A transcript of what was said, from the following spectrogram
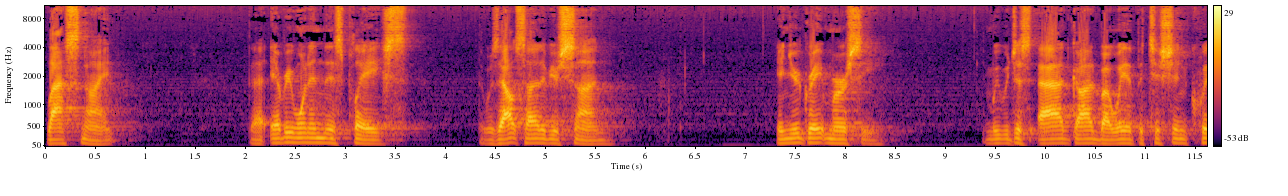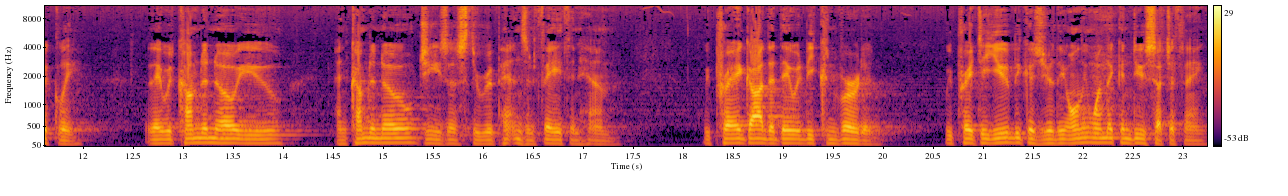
last night, that everyone in this place that was outside of your Son, in your great mercy, and we would just add, God, by way of petition quickly, they would come to know you and come to know Jesus through repentance and faith in Him. We pray, God, that they would be converted. We pray to you because you're the only one that can do such a thing.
